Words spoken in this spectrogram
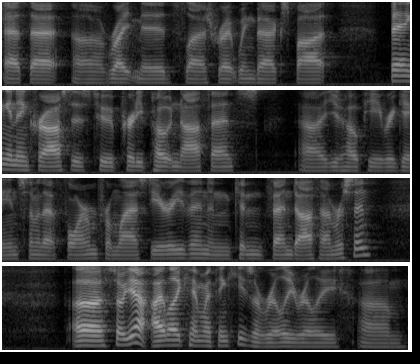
at that uh, right mid slash right wing back spot, banging in crosses to a pretty potent offense. Uh, you'd hope he regains some of that form from last year even and can fend off Emerson. Uh, so yeah, I like him. I think he's a really really um,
